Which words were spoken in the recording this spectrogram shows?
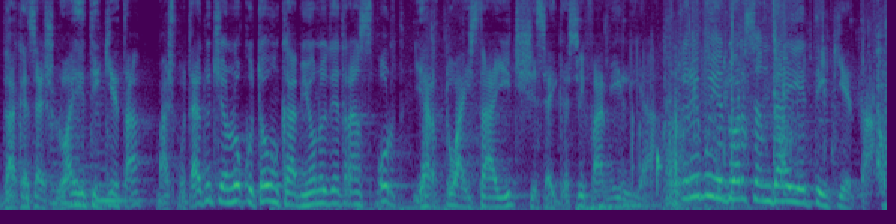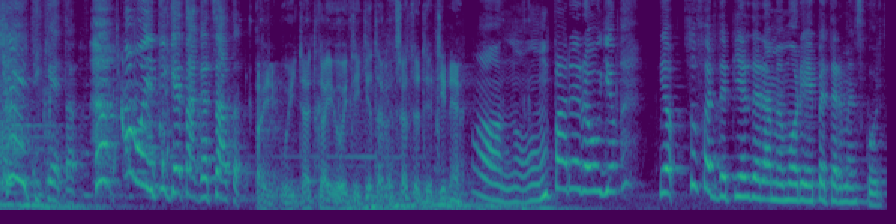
Dacă ți-aș lua eticheta, m-aș putea duce în locul tău în camionul de transport, iar tu ai sta aici și să-i găsi familia. Trebuie doar să-mi dai eticheta. Ce etichetă? Ha, Am o etichetă agățată. Ai uitat că ai o etichetă lăsată de tine? Oh, nu, îmi pare rău. Eu, eu sufer de pierderea memoriei pe termen scurt.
